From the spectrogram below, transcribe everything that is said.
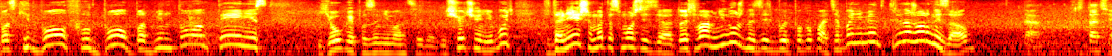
баскетбол, футбол, бадминтон, теннис, йогой позаниматься, там, еще что-нибудь. В дальнейшем это сможете сделать. То есть вам не нужно здесь будет покупать абонемент в тренажерный зал. Да, кстати,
